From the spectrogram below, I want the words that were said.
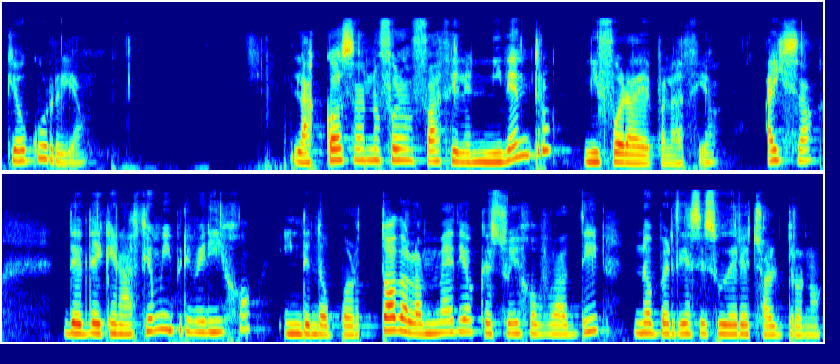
¿qué ocurría? Las cosas no fueron fáciles ni dentro ni fuera del palacio. Aisa desde que nació mi primer hijo, intentó por todos los medios que su hijo Boabdil no perdiese su derecho al trono,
